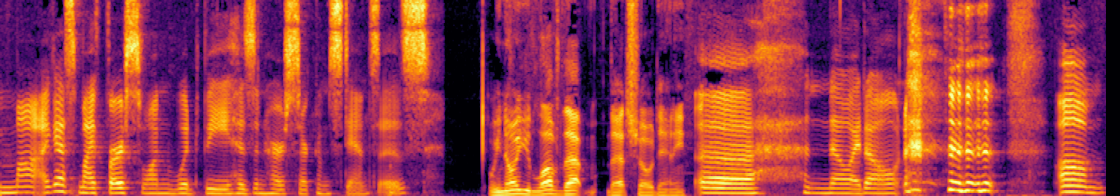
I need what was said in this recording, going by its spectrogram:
my I guess my first one would be His and Her Circumstances. We know you love that that show, Danny. Uh, no, I don't. um,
